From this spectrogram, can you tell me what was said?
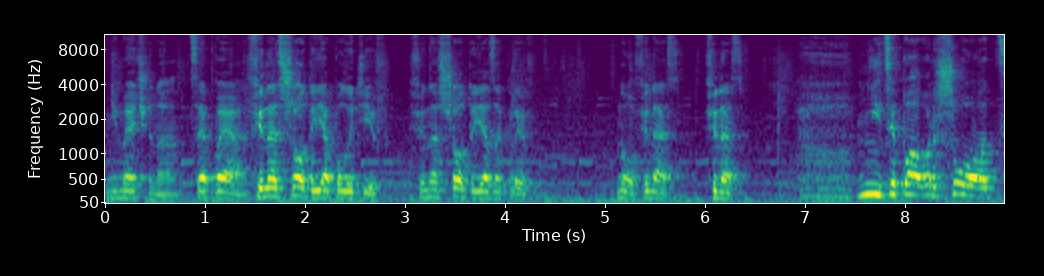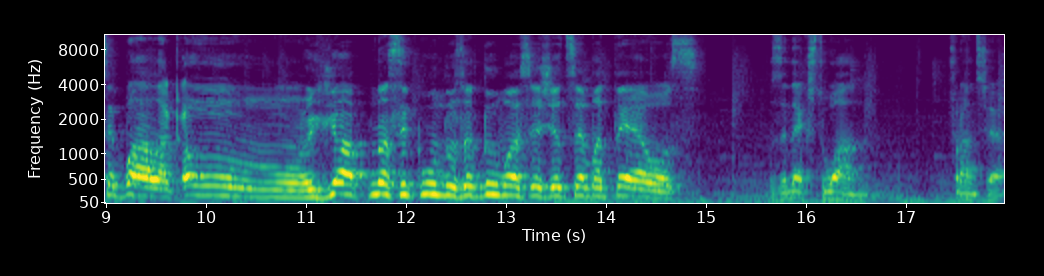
Німеччина, ЦП. Фінес шоти я полетів. Фінес шоти я закрив. Ну, фінес. Фінес. Ні, це павершот, це балак. О, я на секунду задумався, що це Матеос. The next one. Франція.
